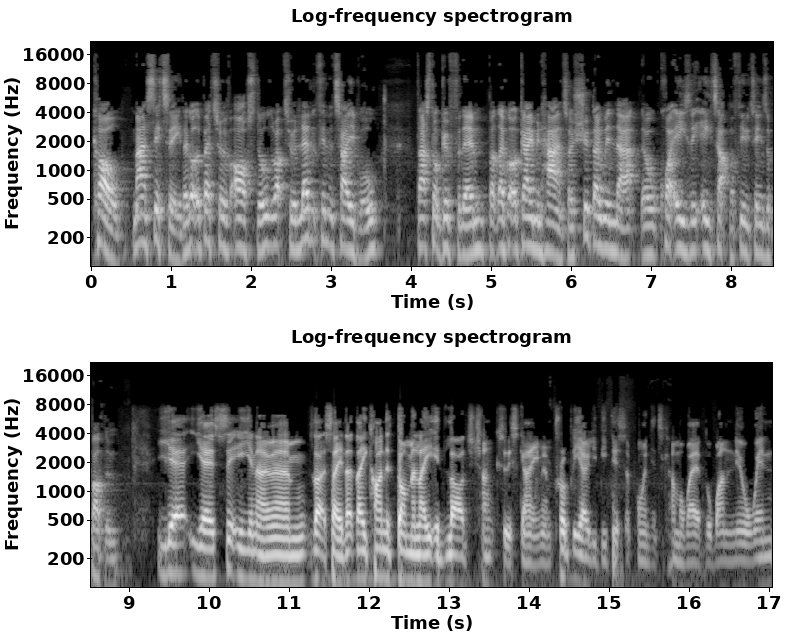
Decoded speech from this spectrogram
Cole, Man City, they got the better of Arsenal. They're up to 11th in the table. That's not good for them, but they've got a game in hand. So, should they win that, they'll quite easily eat up a few teams above them. Yeah, yeah, City. You know, um, like I say, that they kind of dominated large chunks of this game, and probably only be disappointed to come away with a one 0 win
